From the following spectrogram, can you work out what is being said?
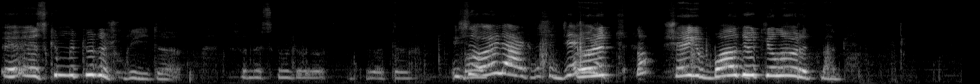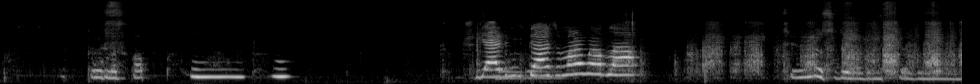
e, eski müdür de çok iyiydi. Sen eski müdür zaten. İşte Bak. öyle arkadaşlar. Cem Öğret, şey gibi bal dökyalı öğretmen. yardım ihtiyacın var mı abla? Senin nasıl yardım ihtiyacın var? yani?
